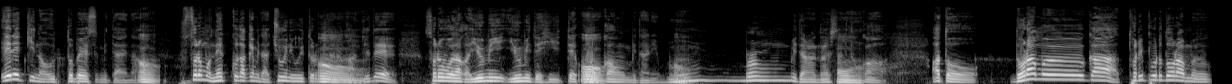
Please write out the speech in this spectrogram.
エレキのウッドベースみたいな、うん。それもネックだけみたいな、宙に浮いとるみたいな感じで、それをなんか弓、弓で弾いて、効果音みたいに、ブーン、ブーンみたいなの出したりとか、あと、ドラムがトリプルドラムっ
